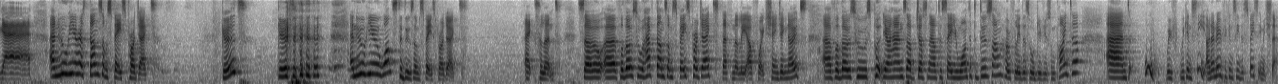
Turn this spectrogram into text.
Yeah. And who here has done some space project? Good, good. and who here wants to do some space project? Excellent. So uh, for those who have done some space projects, definitely up for exchanging notes. Uh, for those who's put your hands up just now to say you wanted to do some, hopefully this will give you some pointer. And, ooh, we we can see, I don't know if you can see the space image there.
